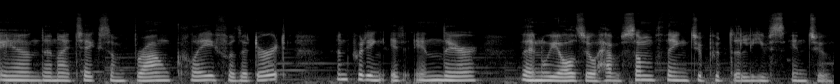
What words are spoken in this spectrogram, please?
and then I take some brown clay for the dirt and putting it in there then we also have something to put the leaves into.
